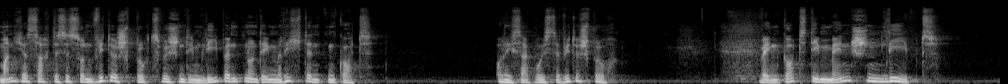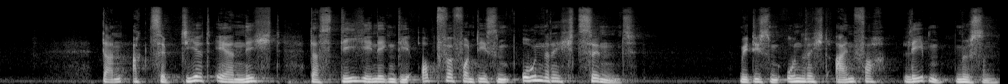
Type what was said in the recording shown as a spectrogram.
mancher sagt, es ist so ein Widerspruch zwischen dem liebenden und dem richtenden Gott. Und ich sage, wo ist der Widerspruch? Wenn Gott die Menschen liebt, dann akzeptiert er nicht, dass diejenigen, die Opfer von diesem Unrecht sind, mit diesem Unrecht einfach leben müssen.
